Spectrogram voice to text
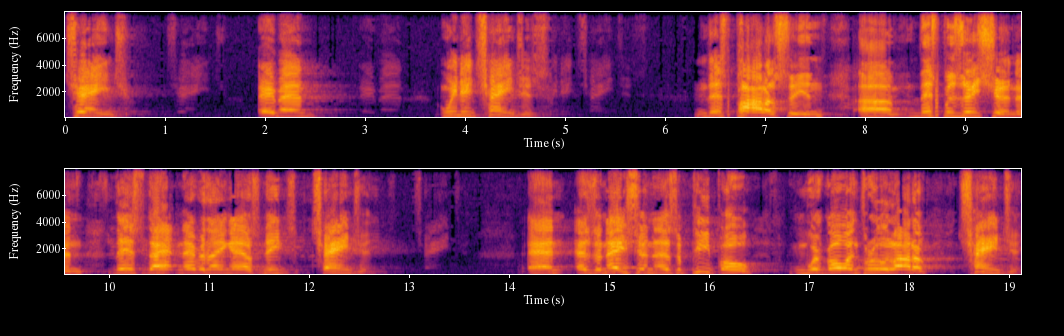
Change. Amen. We need changes. this policy and um, this position and this, that, and everything else needs changing. And as a nation, as a people, we're going through a lot of changing.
